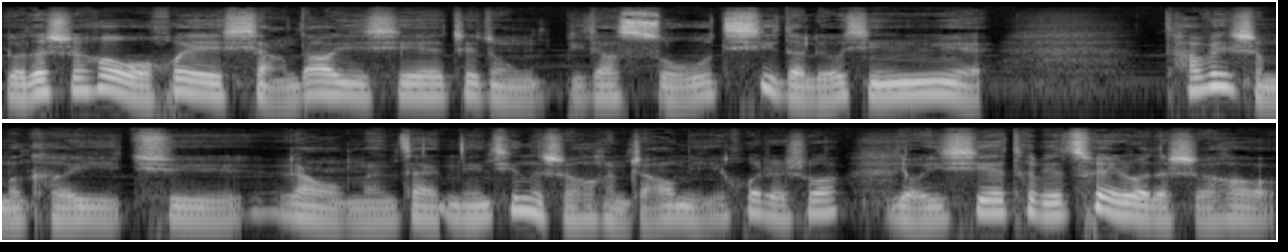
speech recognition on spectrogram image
有的时候我会想到一些这种比较俗气的流行音乐。它为什么可以去让我们在年轻的时候很着迷，或者说有一些特别脆弱的时候，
